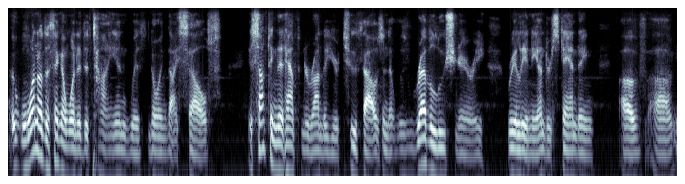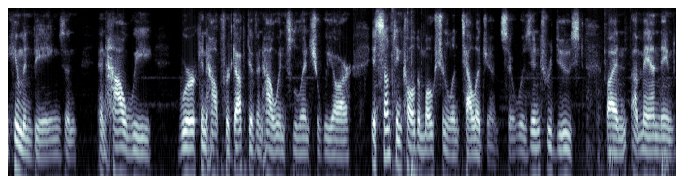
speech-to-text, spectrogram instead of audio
One other thing I wanted to tie in with knowing thyself is something that happened around the year 2000 that was revolutionary, really, in the understanding of uh, human beings and, and how we work and how productive and how influential we are. It's something called emotional intelligence. It was introduced by a man named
